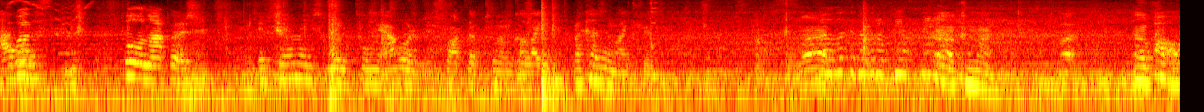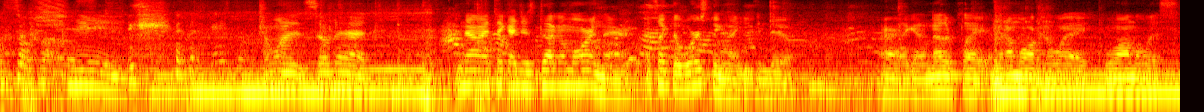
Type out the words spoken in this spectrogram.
I was have, Pull not push. if Jeremy's would have told me, I would have just walked up to him and go like, my cousin likes you. Come Oh, on. look at the little pink thing. Oh, come on. But Oh, Oh, so close. I wanted it so bad. Now I think I just dug a more in there. That's like the worst thing that you can do. Alright, I got another plate, and then I'm walking away. Llamaless.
